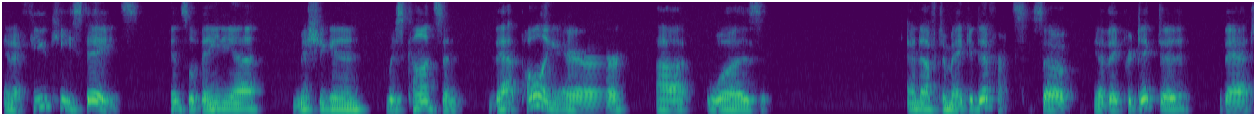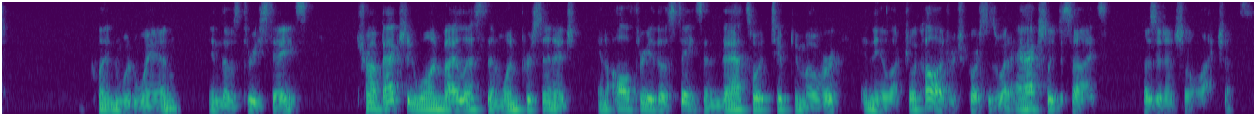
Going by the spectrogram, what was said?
in a few key states Pennsylvania, Michigan, Wisconsin. That polling error uh, was enough to make a difference. So, you know, they predicted that Clinton would win in those three states. Trump actually won by less than one percentage in all three of those states, and that's what tipped him over in the Electoral College, which, of course, is what actually decides presidential elections.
